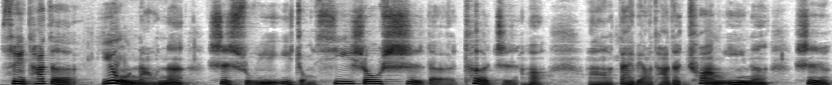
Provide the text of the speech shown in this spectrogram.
所以他的右脑呢是属于一种吸收式的特质哈啊，代表他的创意呢是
